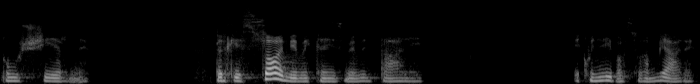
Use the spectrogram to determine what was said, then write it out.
come uscirne, perché so i miei meccanismi mentali, e quindi li posso cambiare.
